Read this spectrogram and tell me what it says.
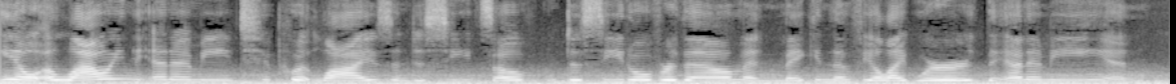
you know, allowing the enemy to put lies and deceits of deceit over them and making them feel like we're the enemy and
